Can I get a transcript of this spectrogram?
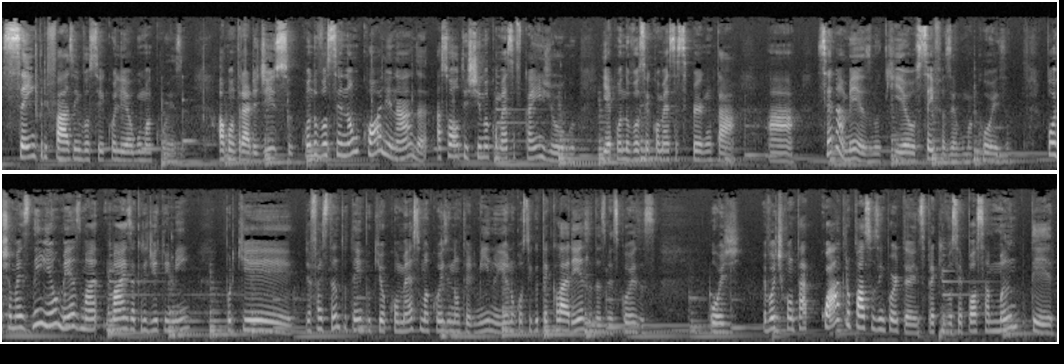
sempre fazem você colher alguma coisa. Ao contrário disso, quando você não colhe nada, a sua autoestima começa a ficar em jogo. E é quando você começa a se perguntar: ah, será mesmo que eu sei fazer alguma coisa? Poxa, mas nem eu mesma mais acredito em mim, porque já faz tanto tempo que eu começo uma coisa e não termino e eu não consigo ter clareza das minhas coisas. Hoje eu vou te contar quatro passos importantes para que você possa manter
